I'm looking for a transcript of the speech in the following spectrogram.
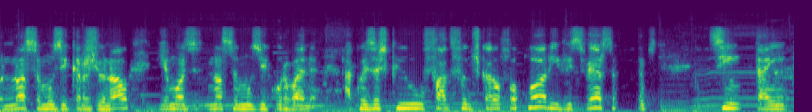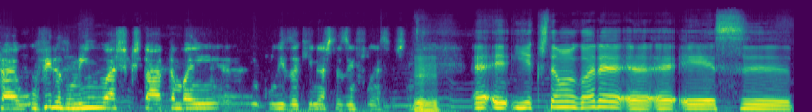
a nossa música regional e a nossa música urbana. Há coisas que o fado foi buscar ao folclore e vice-versa. Sim, tem, tem, o Vira do Minho acho que está também uh, incluído aqui nestas influências. Uhum. Uh, e a questão agora é se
